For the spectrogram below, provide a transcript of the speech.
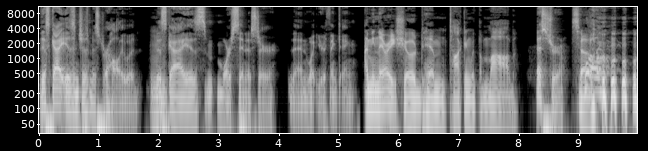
this guy isn't just Mister Hollywood. Mm. This guy is more sinister than what you're thinking. I mean, they already showed him talking with the mob. That's true. So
